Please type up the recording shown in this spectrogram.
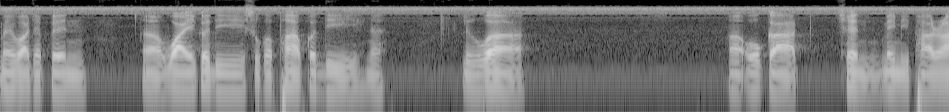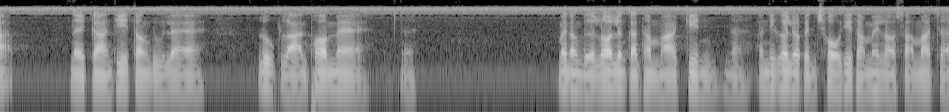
ไม่ว่าจะเป็นวัยก็ดีสุขภาพก็ดีนะหรือว่าโอกาส เช่นไม่มีภาระในการที่ต้องดูแลลูกหลานพ่อแม่นะไม่ต้องเดือดร้อนเรื่องการทำหมากินนะอันนี้ก็เรียกเป็นโชคที่ทำให้เราสามารถจะ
